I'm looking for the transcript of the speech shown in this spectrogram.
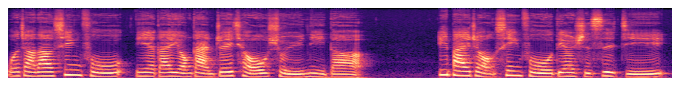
我找到幸福，你也该勇敢追求属于你的一百种幸福。第二十四集，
